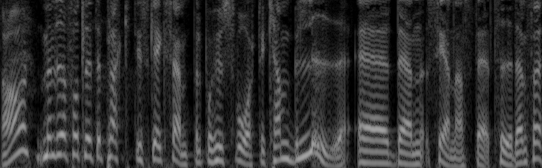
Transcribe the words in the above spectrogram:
Ja, Men vi har fått lite praktiska exempel på hur svårt det kan bli eh, den senaste tiden. För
